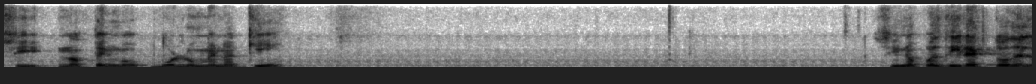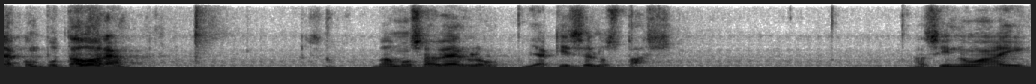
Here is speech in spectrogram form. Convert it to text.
Si no tengo volumen aquí. Si no, pues directo de la computadora. Vamos a verlo y aquí se los paso. Así no hay...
